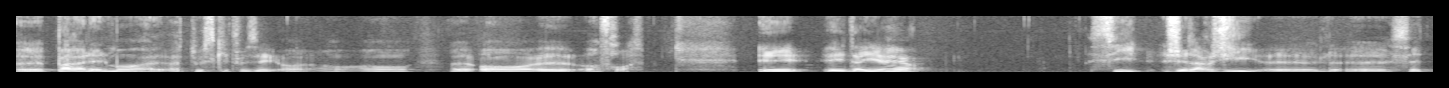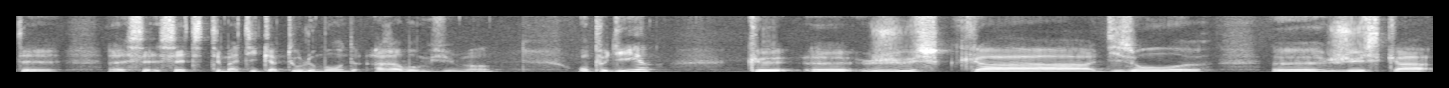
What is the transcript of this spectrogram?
euh, parallèlement à, tout ce qu'ils faisaient en, France. Et, d'ailleurs, si j'élargis cette, cette thématique à tout le monde arabo-musulman, on peut dire que euh, jusqu'à, disons, euh, euh, jusqu'à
